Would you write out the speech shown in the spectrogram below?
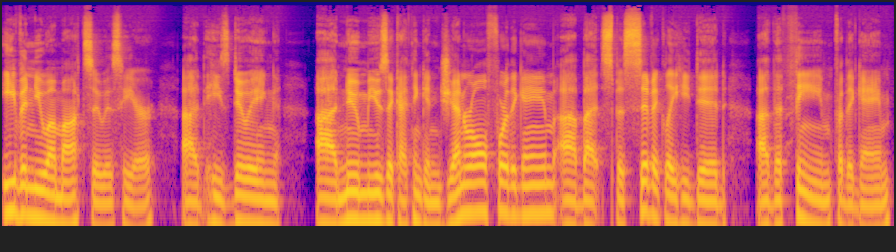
Even Uematsu is here. Uh, he's doing uh, new music, I think, in general for the game, uh, but specifically, he did uh, the theme for the game,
